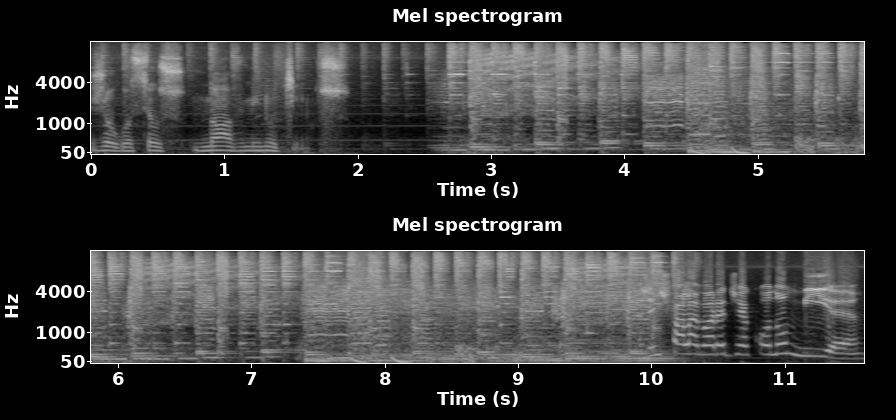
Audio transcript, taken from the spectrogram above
jogou seus 9 minutinhos. Agora de economia.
